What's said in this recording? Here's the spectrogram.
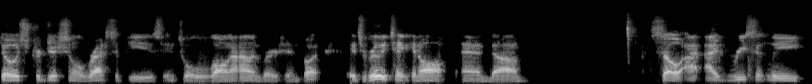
those traditional recipes into a Long Island version, but it's really taken off. And um, so I, I recently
